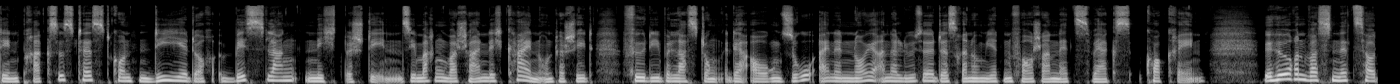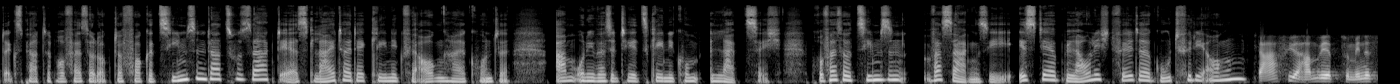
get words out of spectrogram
Den Praxistest konnten die jedoch bislang nicht bestehen. Sie machen wahrscheinlich keinen Unterschied für die Belastung der Augen, so eine neue Analyse des renommierten Forschernetzwerks Cochrane. Wir hören, was Netzhautexperte Professor Dr. Focke Ziemsen dazu sagt sagt. Er ist Leiter der Klinik für Augenheilkunde am Universitätsklinikum Leipzig. Professor Ziemsen, was sagen Sie? Ist der Blaulichtfilter gut für die Augen? Dafür haben wir zumindest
